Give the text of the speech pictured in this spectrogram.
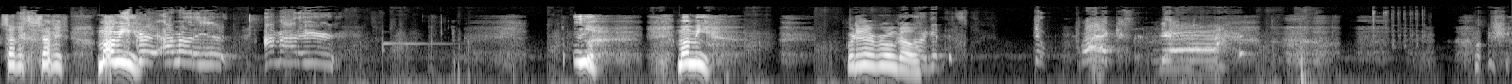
Stop it, stop it. Mommy! Great, I'm out of here. I'm out of here. Ugh. Mommy! Where did everyone go? gonna get this. Flex. Yeah. Shoot.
